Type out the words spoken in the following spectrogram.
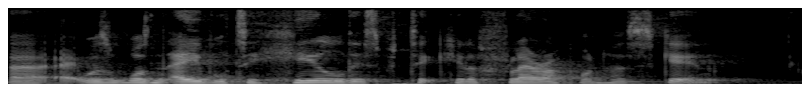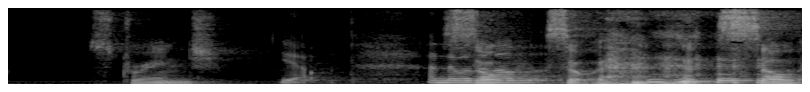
Uh, it was wasn't able to heal this particular flare up on her skin. Strange. Yeah, and there was so, another. so, so,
